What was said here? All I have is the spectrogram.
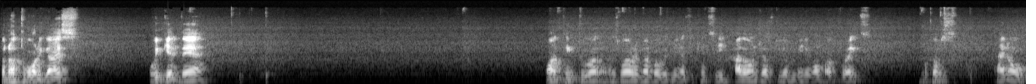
But not to worry guys. We get there one thing to uh, as well remember with me as you can see I don't just do a minimum upgrades because I know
